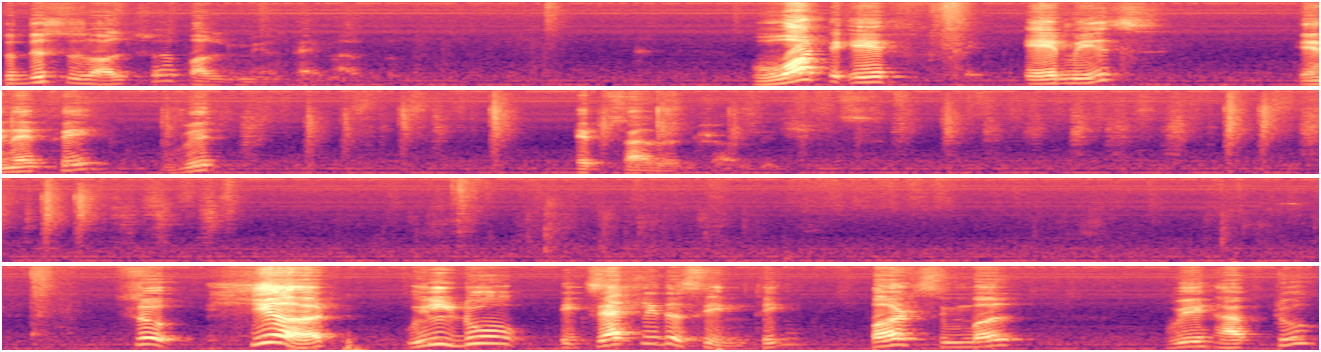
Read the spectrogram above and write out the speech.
So, this is also a polynomial time algorithm. What if M is NFA with epsilon transitions? So, here we will do exactly the same thing per symbol we have to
